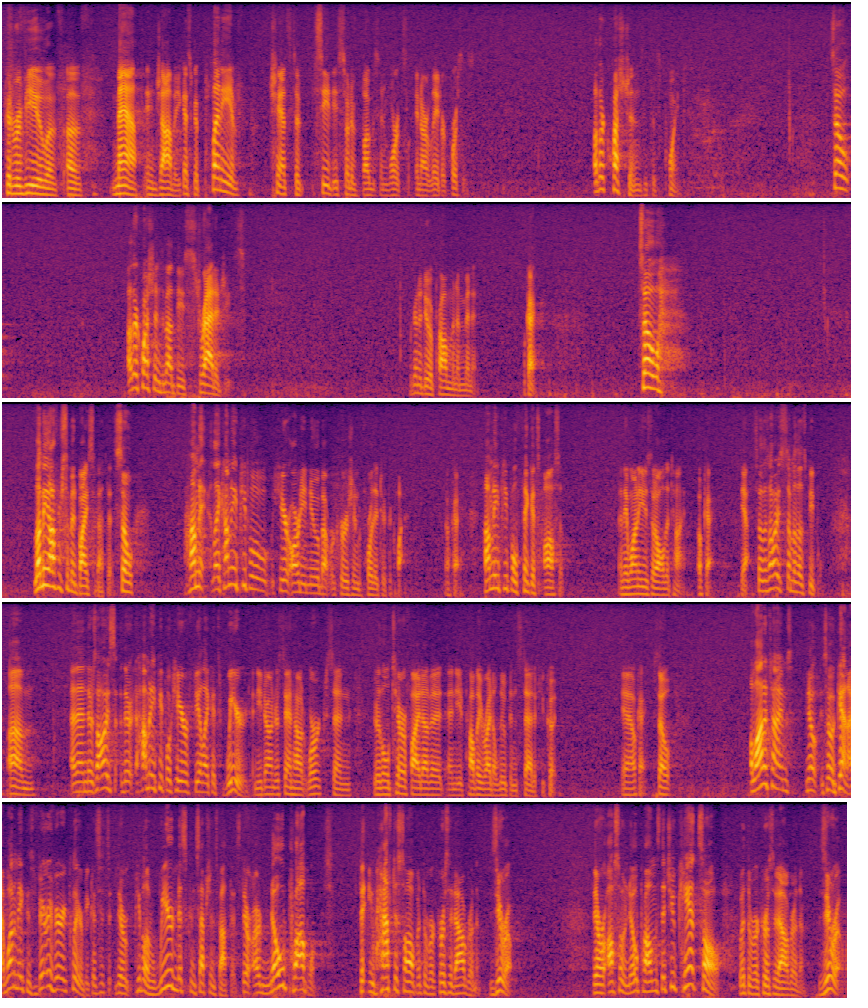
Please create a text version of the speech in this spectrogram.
Good review of, of math in Java. You guys get plenty of chance to see these sort of bugs and warts in our later courses. Other questions at this point? So, other questions about these strategies? We're gonna do a problem in a minute. Okay. So, let me offer some advice about this. So, how many, like how many people here already knew about recursion before they took the class? Okay. How many people think it's awesome? And they wanna use it all the time? Okay, yeah, so there's always some of those people. Um, and then there's always, there, how many people here feel like it's weird and you don't understand how it works and you're a little terrified of it and you'd probably write a loop instead if you could? Yeah, okay. So, a lot of times, you know, so again, I wanna make this very, very clear because there, people have weird misconceptions about this. There are no problems that you have to solve with the recursive algorithm. Zero. There are also no problems that you can't solve with the recursive algorithm. Zero.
